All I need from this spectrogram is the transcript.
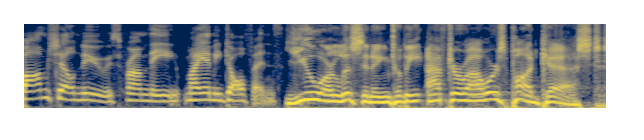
bombshell news from the Miami Dolphins. You are listening to the After Hours Podcast.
